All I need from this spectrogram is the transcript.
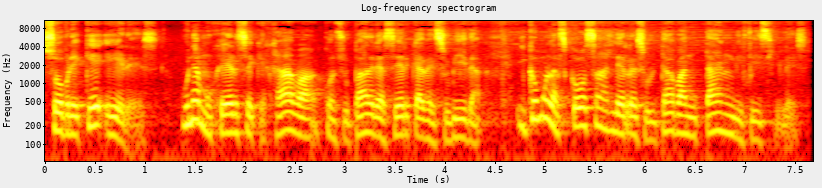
¿Sobre qué eres? Una mujer se quejaba con su padre acerca de su vida y cómo las cosas le resultaban tan difíciles.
